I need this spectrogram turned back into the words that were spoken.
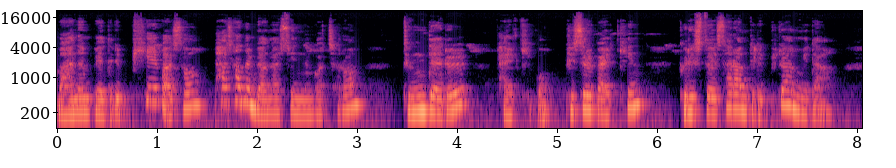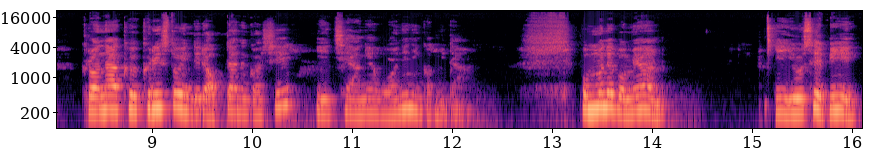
많은 배들이 피해가서 파산을 면할 수 있는 것처럼 등대를 밝히고 빛을 밝힌 그리스도의 사람들이 필요합니다. 그러나 그 그리스도인들이 없다는 것이 이 재앙의 원인인 겁니다. 본문에 보면 이 요셉이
